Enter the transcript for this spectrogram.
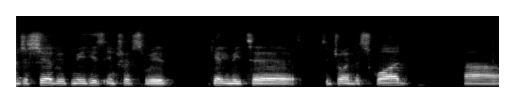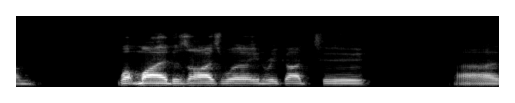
of just shared with me his interest with getting me to to join the squad, um, what my desires were in regard to uh,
